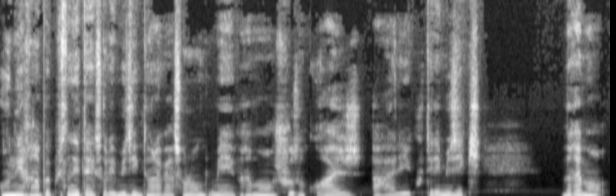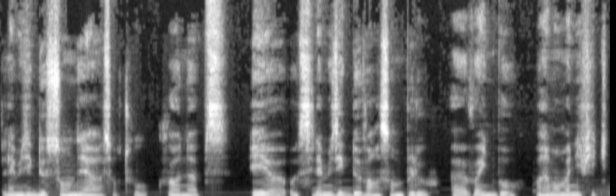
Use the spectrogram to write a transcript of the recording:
On ira un peu plus en détail sur les musiques dans la version longue, mais vraiment je vous encourage à aller écouter les musiques. Vraiment, la musique de Sondia surtout, Grown Ups, et euh, aussi la musique de Vincent Blue, euh, Rainbow, vraiment magnifique.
